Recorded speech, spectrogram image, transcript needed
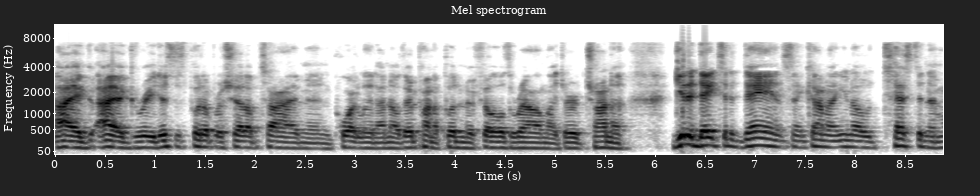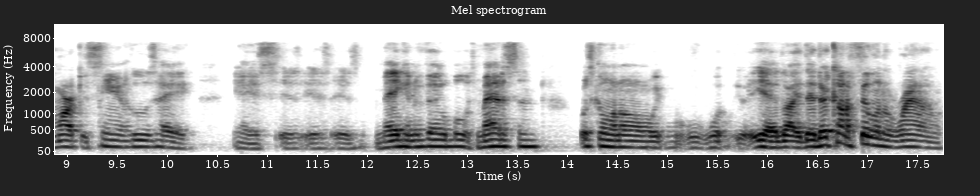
I I agree. This is put up or shut up time in Portland. I know they're kind of putting their fellows around, like they're trying to get a date to the dance and kind of you know testing the market, seeing who's hey, is is is, is Megan available? Is Madison? What's going on? With, with, yeah, like they're, they're kind of feeling around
